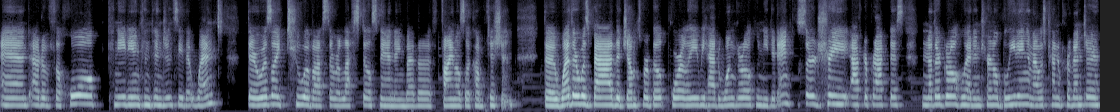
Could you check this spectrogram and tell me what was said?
and out of the whole Canadian contingency that went, there was like two of us that were left still standing by the finals of the competition. The weather was bad, the jumps were built poorly. We had one girl who needed ankle surgery after practice, another girl who had internal bleeding, and I was trying to prevent her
